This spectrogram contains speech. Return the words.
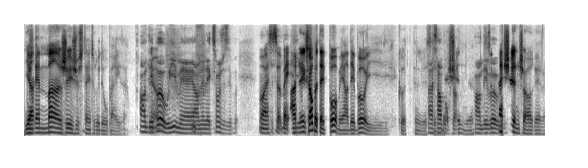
Il aurait mangé Justin Trudeau, par exemple. En débat, oui, mais en élection, je sais pas. ouais, c'est ça. Ben, En élection, peut-être pas, mais en débat, il... écoute, c'est À une 100%. machine. là. En débat, machine, Charest, là.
